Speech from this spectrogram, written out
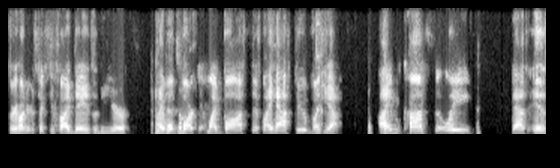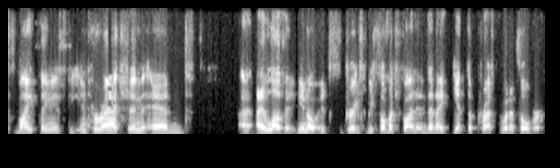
365 days of the year. I will bark at my boss if I have to, but yeah, I'm constantly that is my thing is the interaction and I, I love it. You know, it brings me so much fun and then I get depressed when it's over.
